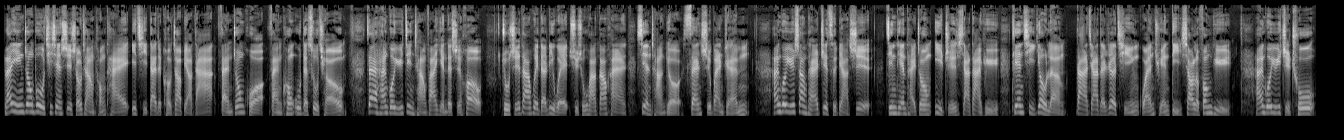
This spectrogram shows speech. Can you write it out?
蓝营中部七县市首长同台，一起戴着口罩表达反中火、反空污的诉求。在韩国瑜进场发言的时候。主持大会的立委许淑华高喊：“现场有三十万人。”韩国瑜上台致辞表示：“今天台中一直下大雨，天气又冷，大家的热情完全抵消了风雨。”韩国瑜指出：“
